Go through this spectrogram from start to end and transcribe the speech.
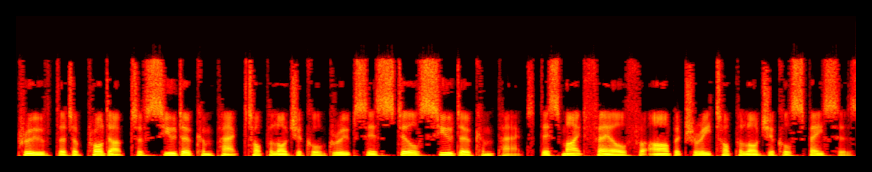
proved that a product of pseudocompact topological groups is still pseudocompact this might fail for arbitrary topological spaces.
